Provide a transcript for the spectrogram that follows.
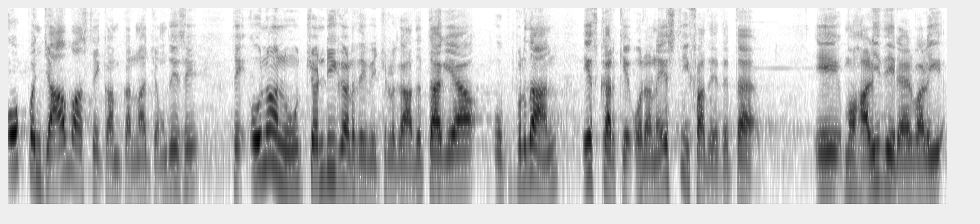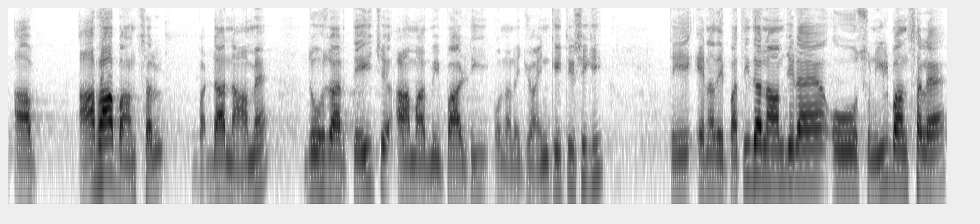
ਉਹ ਪੰਜਾਬ ਵਾਸਤੇ ਕੰਮ ਕਰਨਾ ਚਾਹੁੰਦੇ ਸੀ ਤੇ ਉਹਨਾਂ ਨੂੰ ਚੰਡੀਗੜ੍ਹ ਦੇ ਵਿੱਚ ਲਗਾ ਦਿੱਤਾ ਗਿਆ। ਉਪ ਪ੍ਰਧਾਨ ਇਸ ਕਰਕੇ ਉਹਨਾਂ ਨੇ ਅਸਤੀਫਾ ਦੇ ਦਿੱਤਾ। ਇਹ ਮੋਹਾਲੀ ਦੀ ਰਹਿਣ ਵਾਲੀ ਆਪ ਆਭਾ ਬਾਂਸਲ ਵੱਡਾ ਨਾਮ ਹੈ। 2023 ਚ ਆਮ ਆਦਮੀ ਪਾਰਟੀ ਉਹਨਾਂ ਨੇ ਜੁਆਇਨ ਕੀਤੀ ਸੀਗੀ। ਤੇ ਇਹਨਾਂ ਦੇ ਪਤੀ ਦਾ ਨਾਮ ਜਿਹੜਾ ਹੈ, ਉਹ ਸੁਨੀਲ ਬਾਂਸਲ ਹੈ।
